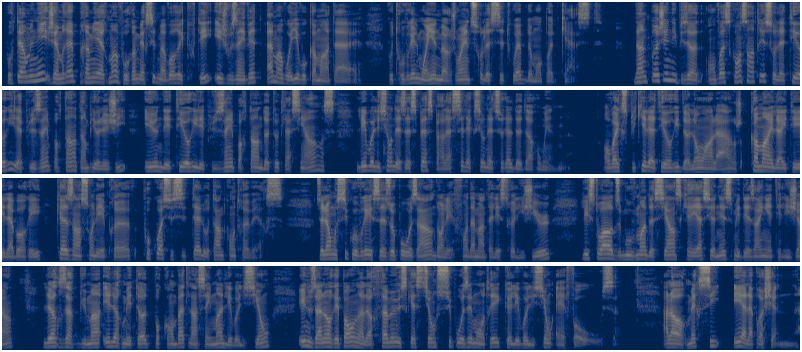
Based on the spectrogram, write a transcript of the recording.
Pour terminer, j'aimerais premièrement vous remercier de m'avoir écouté et je vous invite à m'envoyer vos commentaires. Vous trouverez le moyen de me rejoindre sur le site web de mon podcast. Dans le prochain épisode, on va se concentrer sur la théorie la plus importante en biologie et une des théories les plus importantes de toute la science, l'évolution des espèces par la sélection naturelle de Darwin. On va expliquer la théorie de long en large, comment elle a été élaborée, quelles en sont les preuves, pourquoi suscite-t-elle autant de controverses. Nous allons aussi couvrir ses opposants, dont les fondamentalistes religieux, l'histoire du mouvement de science, créationnisme et design intelligent, leurs arguments et leurs méthodes pour combattre l'enseignement de l'évolution, et nous allons répondre à leurs fameuses questions supposées montrer que l'évolution est fausse. Alors, merci et à la prochaine.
